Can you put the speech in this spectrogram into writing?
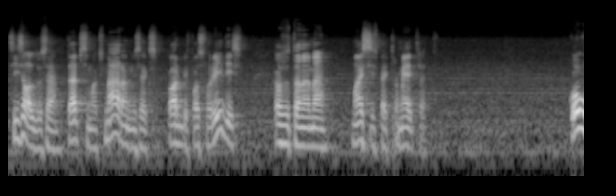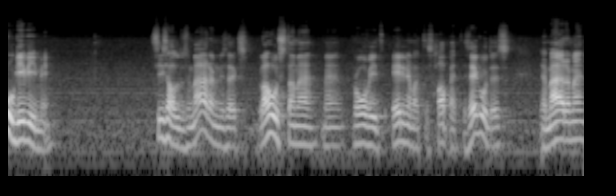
sisalduse täpsemaks määramiseks karbifosforiidis kasutame me massispektromeetriat. kogu kivimi sisalduse määramiseks lahustame me proovid erinevates hapete segudes ja määrame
